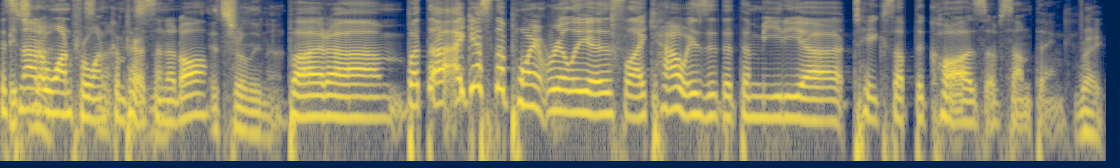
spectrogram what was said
It's, It's not, a not. one for It's one not. It's comparison not. at all. It's certainly not. But um, but the, I guess the point really is like, how is it that the media takes up the cause of something? Right.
